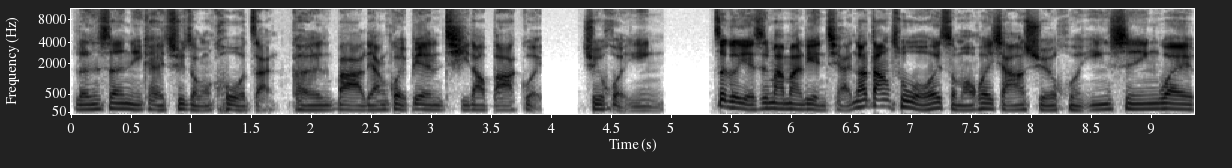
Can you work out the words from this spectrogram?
人声你可以去怎么扩展？可能把两轨变七到八轨去混音，这个也是慢慢练起来。那当初我为什么会想要学混音？是因为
